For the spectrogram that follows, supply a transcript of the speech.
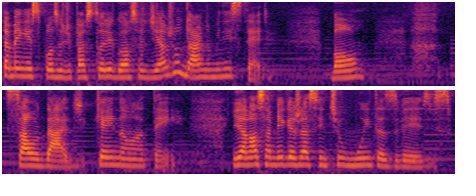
Também é esposa de pastor e gosta de ajudar no ministério. Bom, saudade, quem não a tem? E a nossa amiga já sentiu muitas vezes.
